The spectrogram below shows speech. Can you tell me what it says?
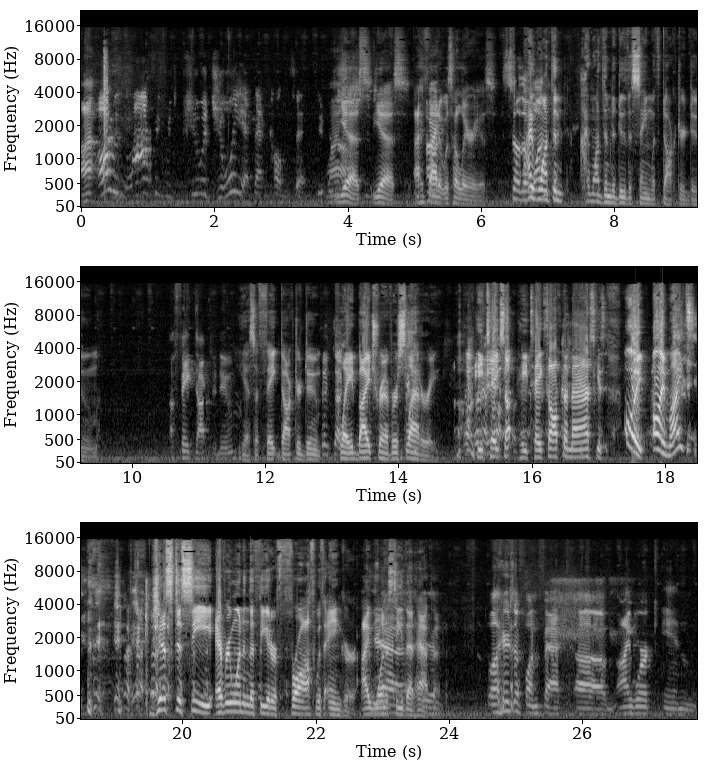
I was laughing with pure joy at that concept. It was- Wow. "Yes, yes." I thought right. it was hilarious. so the I one, want them. I want them to do the same with Doctor Doom. a fake Doctor Doom. Yes, a fake Doctor Doom, played by Trevor Slattery. He takes up. He takes off the mask. He's, oi, oi, mate! Just to see everyone in the theater froth with anger. I want to see that happen. Well, here's a fun fact. Um, I work in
